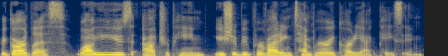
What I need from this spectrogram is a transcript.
Regardless, while you use atropine, you should be providing temporary cardiac pacing.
